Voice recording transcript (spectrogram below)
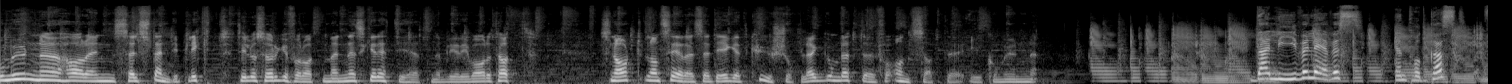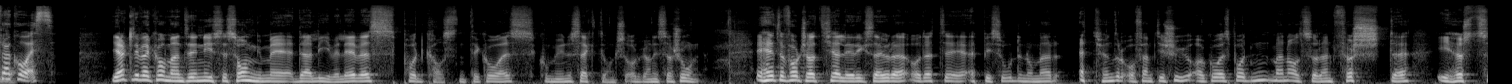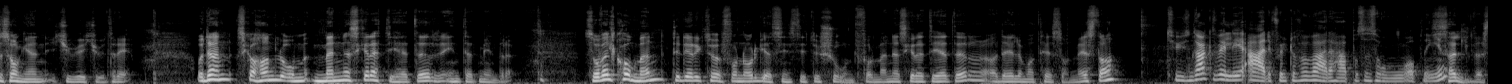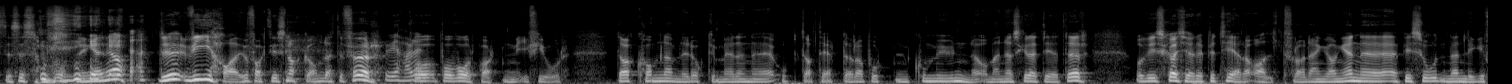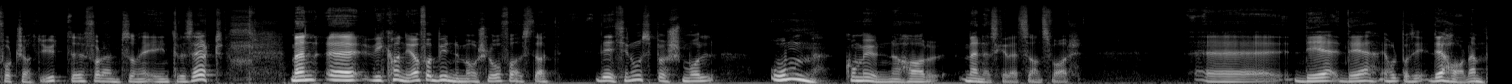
Kommunene har en selvstendig plikt til å sørge for at menneskerettighetene blir ivaretatt. Snart lanseres et eget kursopplegg om dette for ansatte i kommunene. Der livet leves, en podkast fra KS. Hjertelig velkommen til en ny sesong med Der livet leves, podkasten til KS, kommunesektorens organisasjon. Jeg heter fortsatt Kjell Erik Saure, og dette er episode nummer 157 av KS-podden, men altså den første i høstsesongen 2023. Og den skal handle om menneskerettigheter, intet mindre. Så velkommen til direktør for Norges institusjon for menneskerettigheter, Adele Matheson Mestad. Tusen takk. Veldig ærefullt å få være her på sesongåpningen. Selveste sesongåpningen, ja. Du, vi har jo faktisk snakka om dette før, det. på, på vårparten i fjor. Da kom nemlig dere med denne oppdaterte rapporten 'Kommunene og menneskerettigheter'. Og vi skal ikke repetere alt fra den gangen. Eh, Episoden den ligger fortsatt ute for dem som er interessert. Men eh, vi kan iallfall begynne med å slå fast at det er ikke noe spørsmål om kommunene har menneskerettsansvar. Eh, det, det, jeg holdt på å si, det har de.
